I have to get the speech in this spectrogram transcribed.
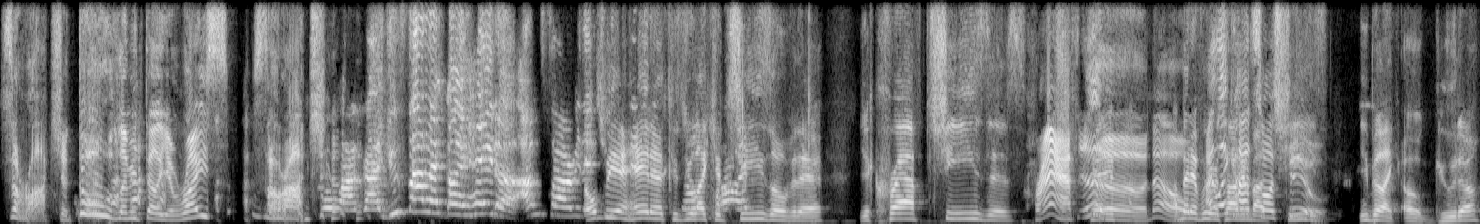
sriracha. Dude, let me tell you, rice, sriracha. Oh my god, you sound like a hater. I'm sorry. That Don't you be a hater because so you like your cheese over there. Your craft cheeses. Craft? Ugh, no. I bet if we were like talking hot about sauce cheese, too. you'd be like, "Oh, Gouda.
